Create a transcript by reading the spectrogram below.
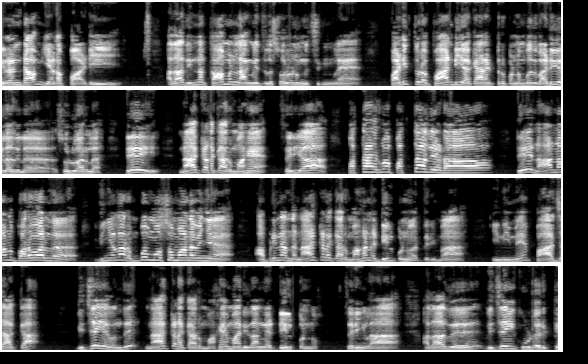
இரண்டாம் எடப்பாடி. அதாவது இன்னும் காமன் லாங்குவேஜ்ல சொல்லணும்னு வச்சுக்கோங்களேன். படித்துறை பாண்டியா கேரக்டர் பண்ணும்போது வடிவேல் அதுல சொல்லுவார்ல டேய் நாக்கடக்காரு மகன் சரியா? பத்தாயிரம் ரூபாய் பத்தாதேடா. டேய் நானாலும் பரவாயில்ல. இவங்க எல்லாம் ரொம்ப மோசமானவங்க. அப்படின்னு அந்த நாக்கடக்காரு மகனை டீல் பண்ணுவார் தெரியுமா? இனிமே பாஜக விஜய வந்து நாக்கடக்கார் மகை மாதிரி தாங்க டீல் பண்ணும். சரிங்களா? அதாவது விஜய் கூட இருக்க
